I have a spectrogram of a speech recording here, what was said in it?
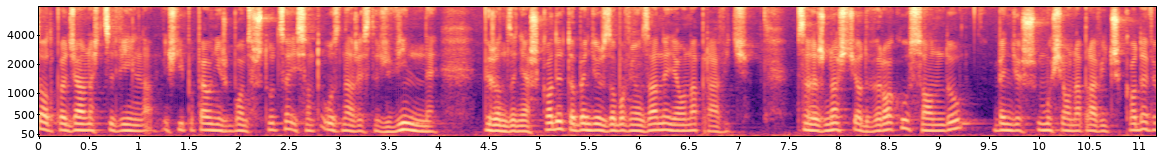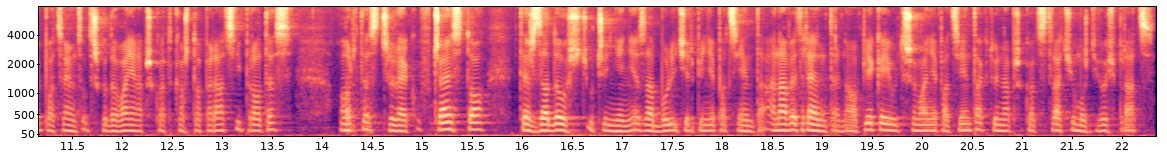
to odpowiedzialność cywilna. Jeśli popełnisz błąd w sztuce i sąd uzna, że jesteś winny wyrządzenia szkody, to będziesz zobowiązany ją naprawić. W zależności od wyroku sądu będziesz musiał naprawić szkodę, wypłacając odszkodowanie np. koszt operacji, protez, ortez czy leków. Często też zadośćuczynienie za ból i cierpienie pacjenta, a nawet rentę na opiekę i utrzymanie pacjenta, który np. stracił możliwość pracy.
